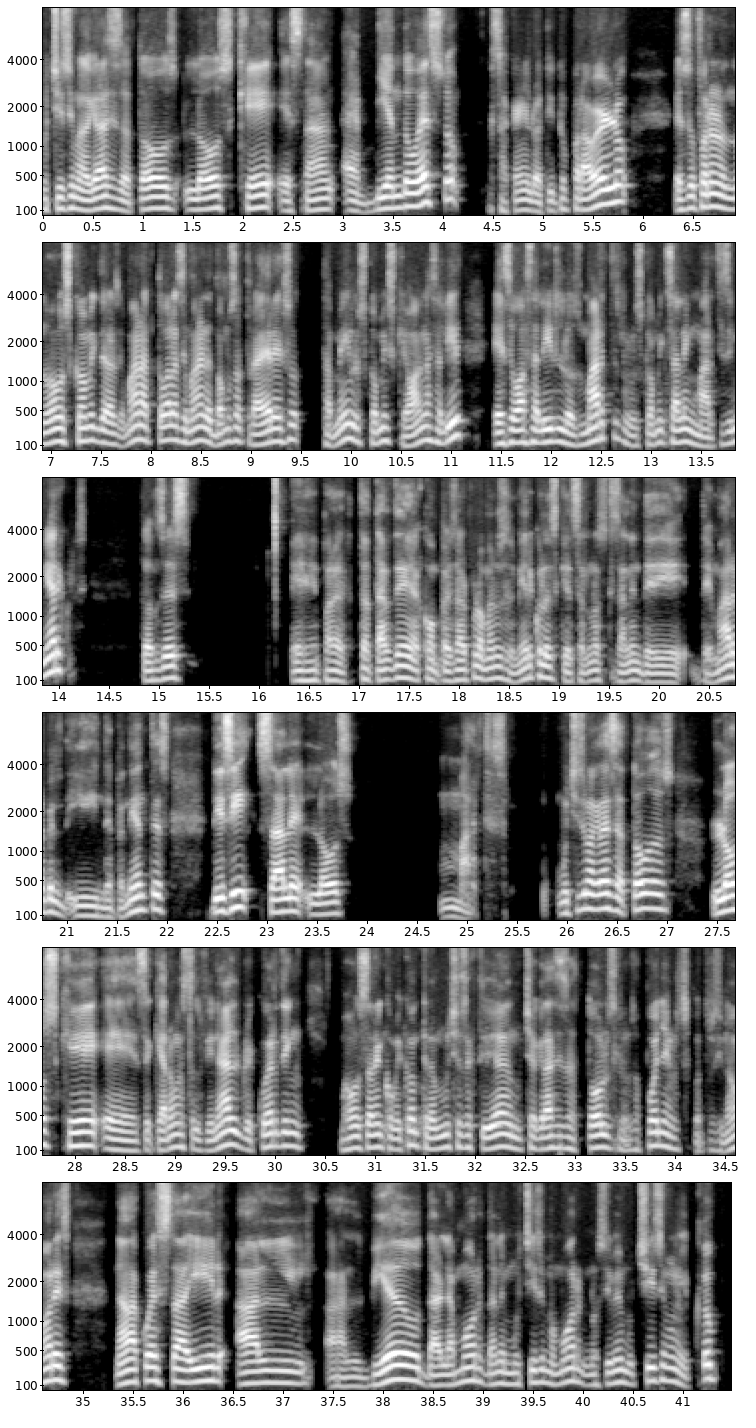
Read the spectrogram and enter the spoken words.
Muchísimas gracias a todos los que están eh, viendo esto. Sacan el ratito para verlo. Esos fueron los nuevos cómics de la semana. Toda la semana les vamos a traer eso. También los cómics que van a salir. Eso va a salir los martes, porque los cómics salen martes y miércoles. Entonces, eh, para tratar de compensar por lo menos el miércoles, que son los que salen de, de Marvel y independientes, DC sale los martes. Muchísimas gracias a todos los que eh, se quedaron hasta el final. Recuerden, vamos a estar en Comic Con, tenemos muchas actividades. Muchas gracias a todos los que nos apoyan, nuestros patrocinadores. Nada cuesta ir al, al video, darle amor, darle muchísimo amor. Nos sirve muchísimo en el club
